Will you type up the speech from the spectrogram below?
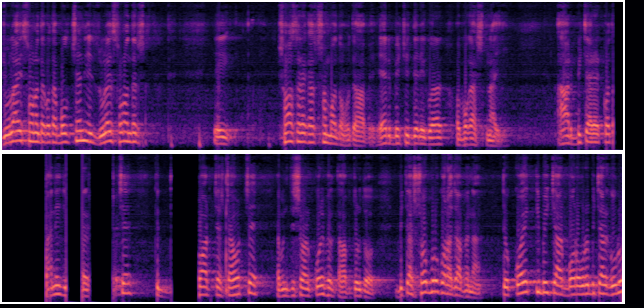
জুলাই সনদের কথা বলছেন, এই জুলাই সনদের এই সংস্কারের কাজ সম্মত হতে হবে। এর বেশি দেরি করার অবকাশ নাই। আর বিচারের কথা জানি চেষ্টা হচ্ছে। এবং দৃশ্যমান করে ফেলতে হবে, দ্রুত। বিচার সবগুলো করা যাবে না। তো কয়েকটি বিচার, বড় বড় বিচারগুলো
